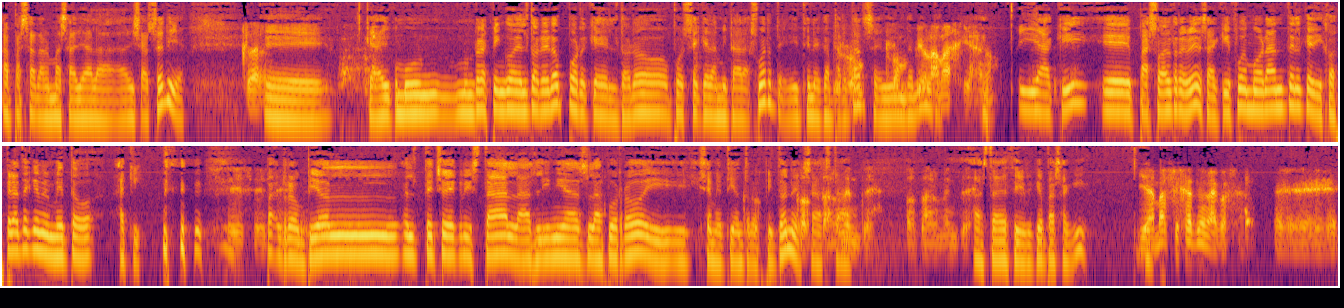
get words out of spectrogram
a pasar al más allá la, esa serie. claro Eh, que hay como un, un respingo del torero porque el toro pues se queda a mitad de la suerte y tiene que apartarse, rompió evidentemente. la magia no Y aquí eh, pasó al revés, aquí fue Morante el que dijo, espérate que me meto aquí. sí, sí, sí. Rompió el, el techo de cristal, las líneas las borró y, y se metió entre los pitones hasta, totalmente totalmente hasta decir, ¿qué pasa aquí? Y además fíjate una cosa eh,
